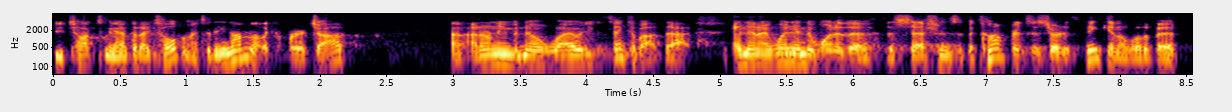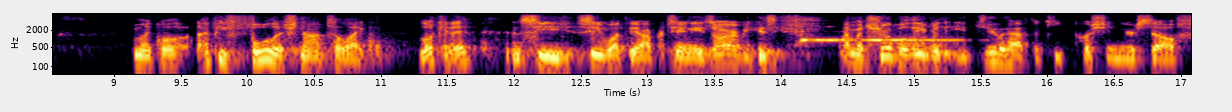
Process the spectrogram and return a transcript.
you talked to me, but I told him I said, you know, I'm not looking for a job." I don't even know why I would even think about that. And then I went into one of the, the sessions at the conference and started thinking a little bit I'm like, well, I'd be foolish not to like look at it and see see what the opportunities are because I'm a true believer that you do have to keep pushing yourself.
